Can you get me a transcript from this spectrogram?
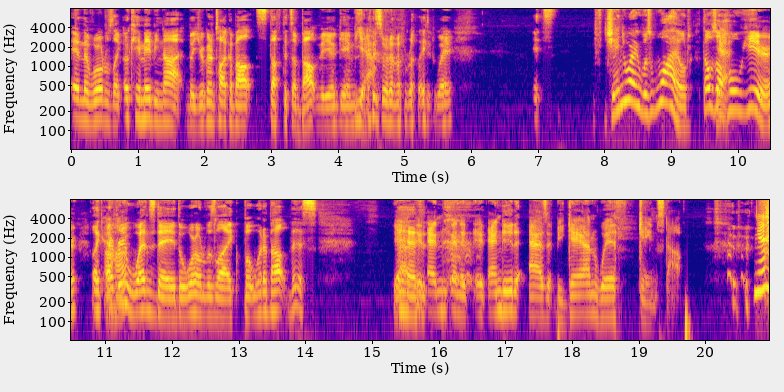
And the world was like, okay, maybe not, but you're going to talk about stuff that's about video games Yeah. in sort of a related way. It's January was wild. That was a whole year. Like every Uh-huh. Wednesday, the world was like, but what about this? Yeah, And- it, and and it, it ended as it began with GameStop yeah.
